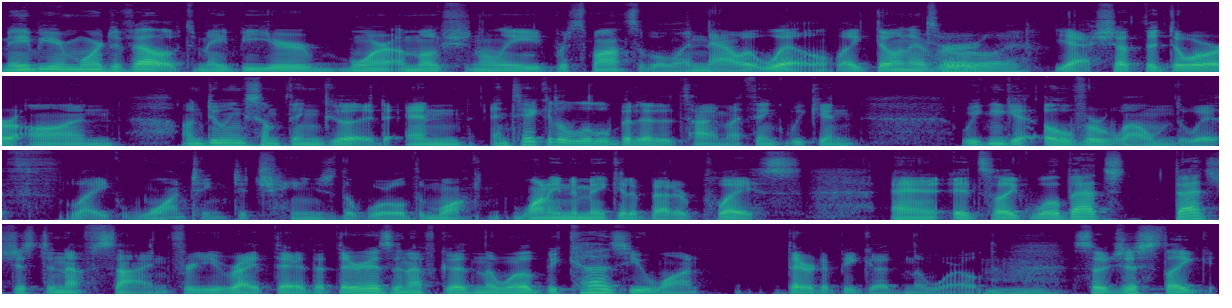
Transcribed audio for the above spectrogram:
maybe you're more developed. Maybe you're more emotionally responsible, and now it will. Like don't ever Totally. yeah shut the door on on doing something good and and take it a little bit at a time. I think we can. We can get overwhelmed with like wanting to change the world and walk, wanting to make it a better place, and it's like, well, that's that's just enough sign for you right there that there is enough good in the world because you want there to be good in the world. So just like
